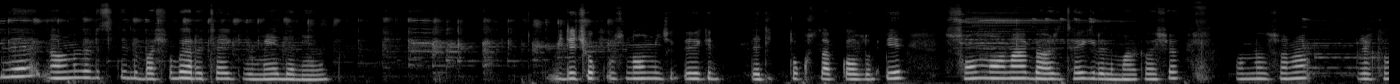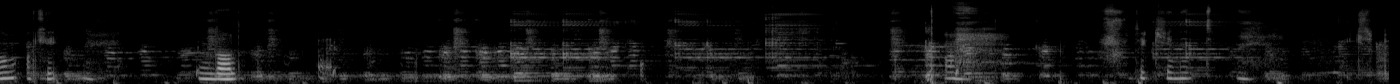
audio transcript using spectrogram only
Bir de normal harita değil de başka bir haritaya girmeye deneyelim. Video çok uzun olmayacak dedik, dedik 9 dakika oldu. Bir son normal bir haritaya girelim arkadaşlar. Ondan sonra Bırakalım. Okey. Bunu da aldık. Evet. Şuradaki net XP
